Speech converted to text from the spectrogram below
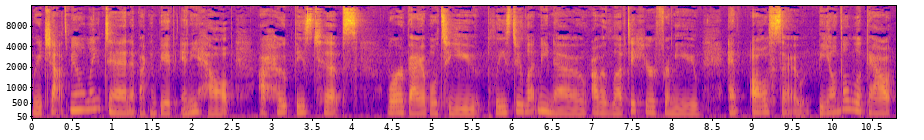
Reach out to me on LinkedIn if I can be of any help. I hope these tips were available to you. Please do let me know. I would love to hear from you. And also be on the lookout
